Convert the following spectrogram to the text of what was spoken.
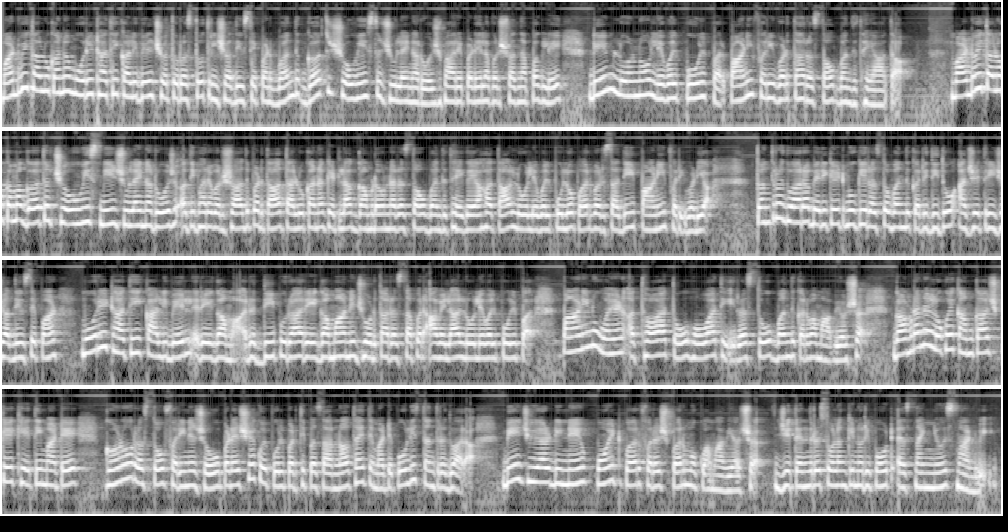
માંડવી તાલુકાના મોરીઠાથી કાલીબેલ જતો રસ્તો ત્રીજા દિવસે પણ બંધ. ગત ચોવીસ જુલાઈના રોજ ભારે પડેલા વરસાદના પગલે ડેમ લોનો લેવલ પુલ પર પાણી ફરી વળતા રસ્તાઓ બંધ થયા હતા. માંડવી તાલુકામાં ગત ચોવીસમી જુલાઈના રોજ અતિભારે વરસાદ પડતા તાલુકાના કેટલાક ગામડાઓના રસ્તાઓ બંધ થઈ ગયા હતા. લો લેવલ પુલો પર વરસાદી પાણી ફરી વળ્યા. તંત્ર દ્વારા બેરિકેડ મૂકી રસ્તો બંધ કરી દીધો. આજે ત્રીજા દિવસે પણ મોરેઠાથી કાલીબેલ, રેગામાં, રદ્દીપુરા, રેગામાં અને જોડતા રસ્તા પર આવેલા લો લેવલ પુલ પર પાણીનું વહેણ અથવા તો હોવાથી રસ્તો બંધ કરવામાં આવ્યો છે. ગામડાના લોકોએ કામકાજ કે ખેતી માટે ઘણો રસ્તો ફરીને જવું પડે છે. કોઈ પુલ પરથી પસાર ન થાય તે માટે પોલીસ તંત્ર દ્વારા બે જીઆરડીને પોઈન્ટ પર ફરજ પર મૂકવામાં આવ્યા છે. Jitendra સોલંકીનો report S nine news Mandvi.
